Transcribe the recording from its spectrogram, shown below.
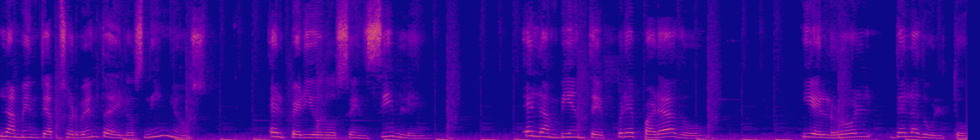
la mente absorbente de los niños, el periodo sensible, el ambiente preparado y el rol del adulto.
